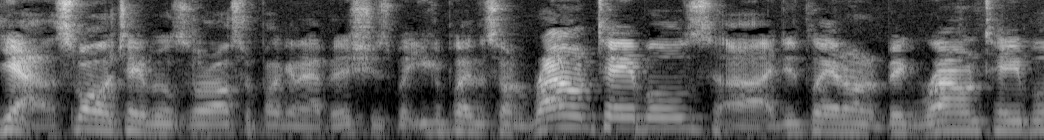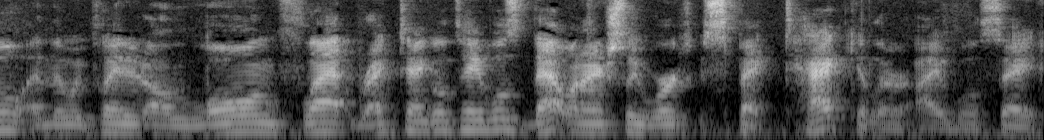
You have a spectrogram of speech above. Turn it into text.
Yeah, the smaller tables are also probably going to have issues, but you can play this on round tables. Uh, I did play it on a big round table, and then we played it on long, flat rectangle tables. That one actually worked spectacular, I will say.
